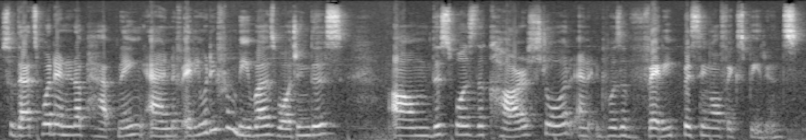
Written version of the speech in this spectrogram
So that's what ended up happening. And if anybody from Biba is watching this, um, this was the Khar store and it was a very pissing off experience.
